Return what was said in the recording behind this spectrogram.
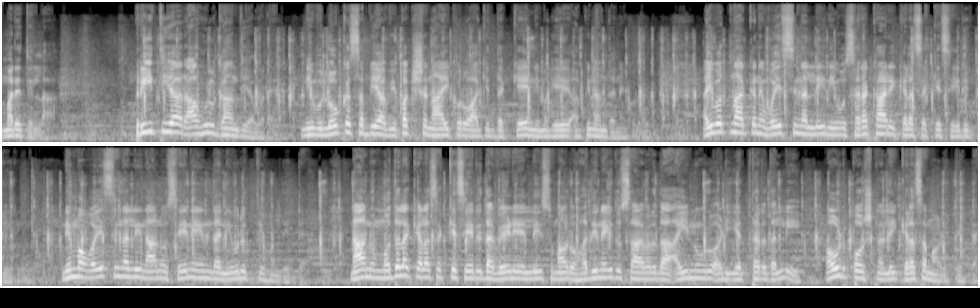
ಮರೆತಿಲ್ಲ. ಪ್ರೀತಿಯ ರಾಹುಲ್ ಗಾಂಧಿ ಅವರೇ, ನೀವು ಲೋಕಸಭೆಯ ವಿಪಕ್ಷ ನಾಯಕರು ಆಗಿದ್ದಕ್ಕೆ ನಿಮಗೆ ಅಭಿನಂದನೆಗಳು. ಐವತ್ನಾಲ್ಕನೇ ವಯಸ್ಸಿನಲ್ಲಿ ನೀವು ಸರಕಾರಿ ಕೆಲಸಕ್ಕೆ ಸೇರಿದ್ದೀರಿ. ನಿಮ್ಮ ವಯಸ್ಸಿನಲ್ಲಿ ನಾನು ಸೇನೆಯಿಂದ ನಿವೃತ್ತಿ ಹೊಂದಿದ್ದೆ. ನಾನು ಮೊದಲ ಕೆಲಸಕ್ಕೆ ಸೇರಿದ ವೇಳೆಯಲ್ಲಿ ಸುಮಾರು ಹದಿನೈದು ಸಾವಿರದ ಐನೂರು ಅಡಿ ಎತ್ತರದಲ್ಲಿ ಔಟ್ ಪೋಸ್ಟ್ನಲ್ಲಿ ಕೆಲಸ ಮಾಡುತ್ತಿದ್ದೆ.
